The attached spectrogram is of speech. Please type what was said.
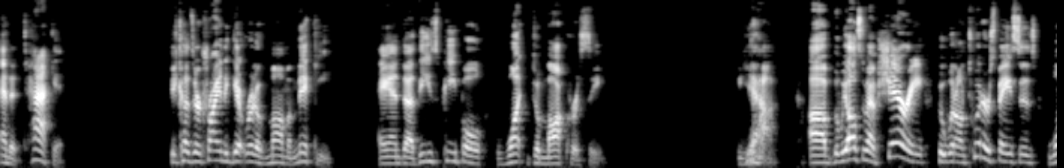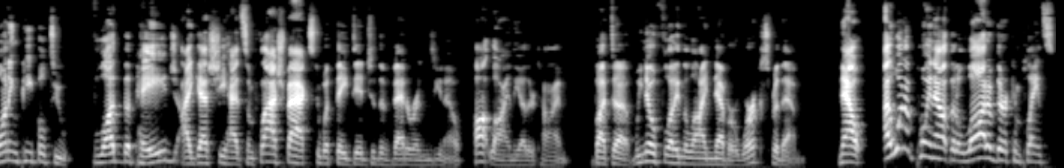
and attack it because they're trying to get rid of Mama Micki and uh, these people want democracy. Yeah. Uh, but we also have Sherry, who went on Twitter Spaces wanting people to flood the page. I guess she had some flashbacks to what they did to the veterans, you know, hotline the other time. But uh, we know flooding the line never works for them. Now, I want to point out that a lot of their complaints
